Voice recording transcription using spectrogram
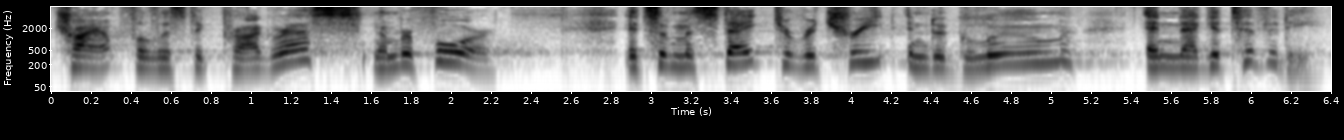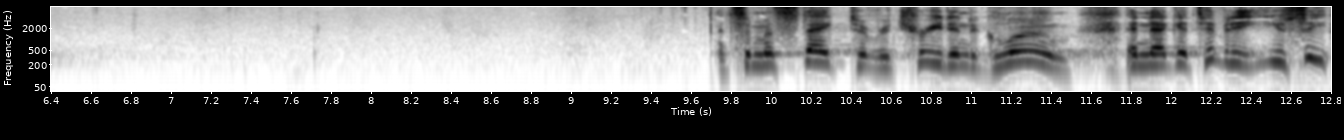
triumphalistic progress. Number four, it's a mistake to retreat into gloom and negativity. It's a mistake to retreat into gloom and negativity. You see,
